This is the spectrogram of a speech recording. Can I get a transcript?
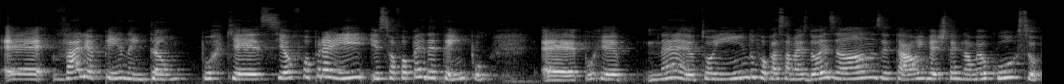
é, vale a pena então? Porque se eu for pra ir e só for perder tempo, é, porque, né, eu tô indo, vou passar mais dois anos e tal, em vez de terminar meu curso.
